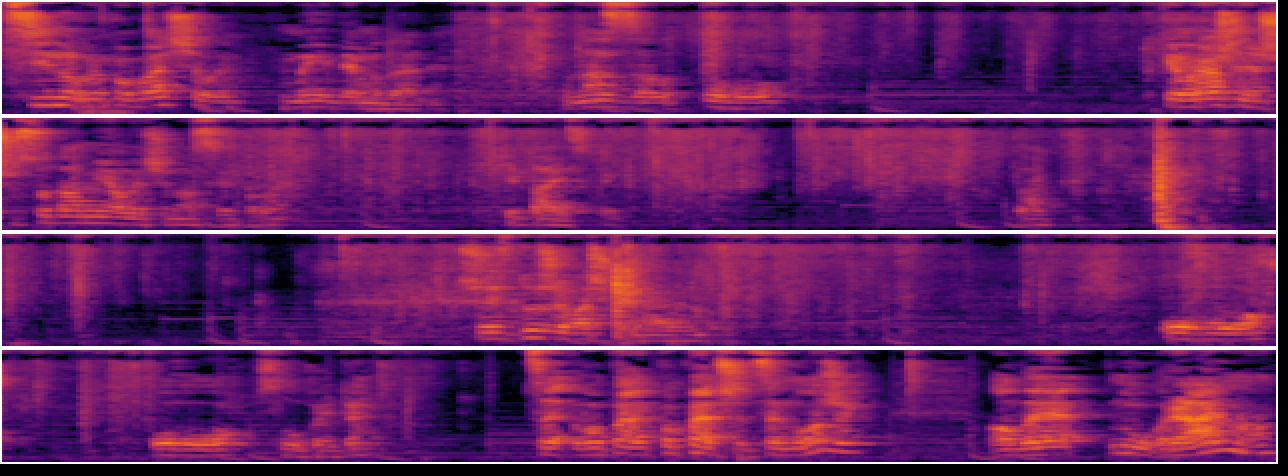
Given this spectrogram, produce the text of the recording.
Ціну ви побачили, ми йдемо далі. У нас за. Ого. Таке враження, що сюди мелочі насипали. Китайської. Так. Щось дуже важке, реально. Ого. Ого, слухайте. Це, по-перше, це ножик, але ну, реально.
